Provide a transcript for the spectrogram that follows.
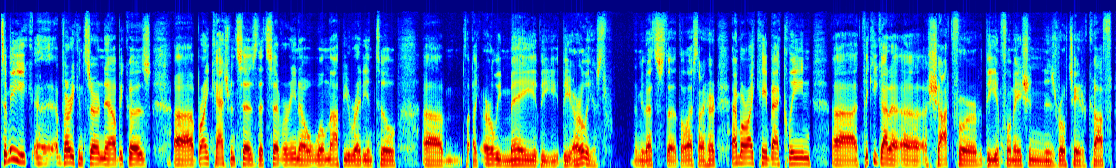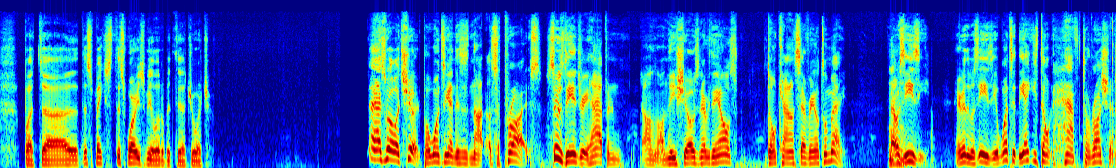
to me, uh, I'm very concerned now because uh, Brian Cashman says that Severino will not be ready until um, like early May, the the earliest. I mean, that's the, the last I heard. MRI came back clean. Uh, I think he got a, a, shot for the inflammation in his rotator cuff, but uh, this makes this worries me a little bit, uh, George. As well, it should. But once again, this is not a surprise. As soon as the injury happened on, on these shows and everything else, don't count on Severino till May. That was easy. It really was easy. Once it, the Yankees don't have to rush him.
